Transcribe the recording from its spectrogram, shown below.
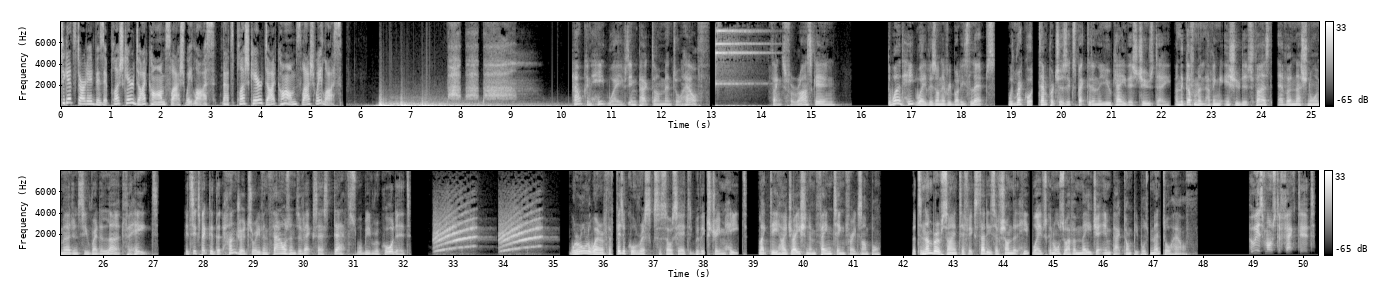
To get started, visit plushcare.com slash weight loss. That's plushcare.com slash weight loss. How can heat waves impact our mental health? Thanks for asking. The word heatwave is on everybody's lips, with record temperatures expected in the UK this Tuesday, and the government having issued its first ever national emergency red alert for heat. It's expected that hundreds or even thousands of excess deaths will be recorded. We're all aware of the physical risks associated with extreme heat, like dehydration and fainting, for example. But a number of scientific studies have shown that heat waves can also have a major impact on people's mental health. Who is most affected?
